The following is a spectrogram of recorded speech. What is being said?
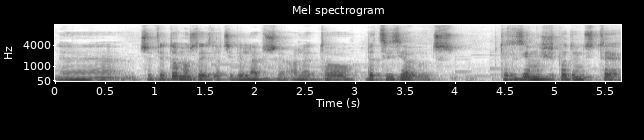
E, czy wiadomo, że to jest dla ciebie lepsze, ale to decyzja, decyzja musisz podjąć ty.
